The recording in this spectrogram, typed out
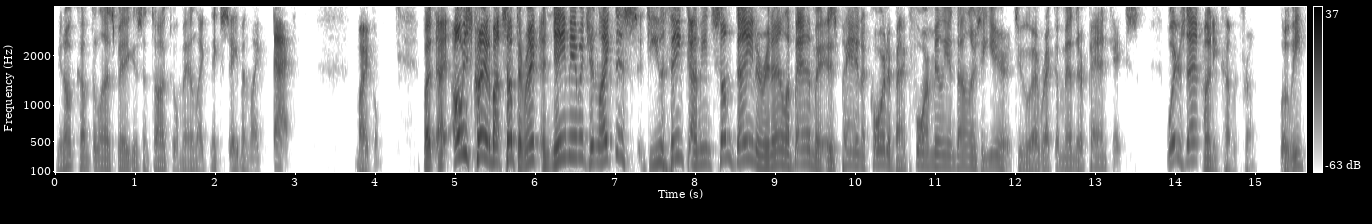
You don't come to Las Vegas and talk to a man like Nick Saban like that, Michael. But I always crying about something, right? A name, image, and likeness. Do you think? I mean, some diner in Alabama is paying a quarterback four million dollars a year to uh, recommend their pancakes. Where's that money coming from, Booby?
